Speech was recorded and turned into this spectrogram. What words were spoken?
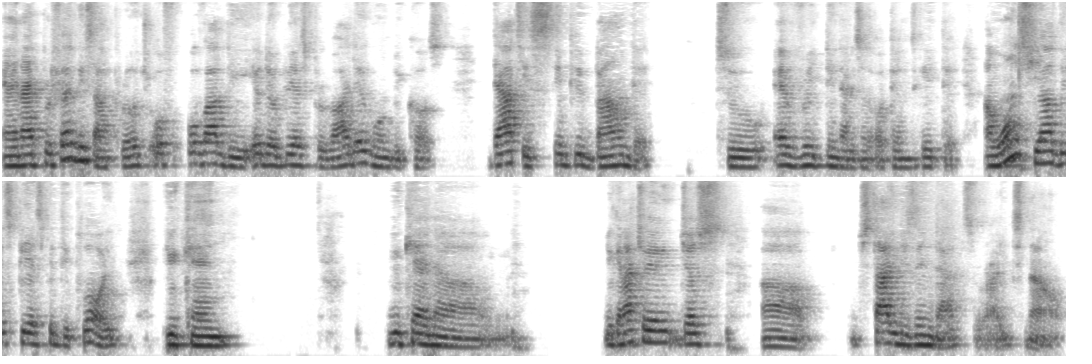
And I prefer this approach of, over the AWS provided one because that is simply bounded to everything that is authenticated. And once you have this PSP deployed, you can you can um, you can actually just uh, start using that right now.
